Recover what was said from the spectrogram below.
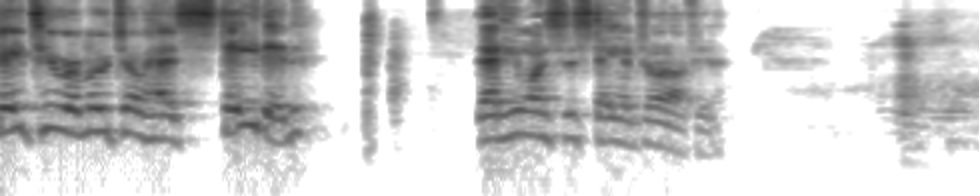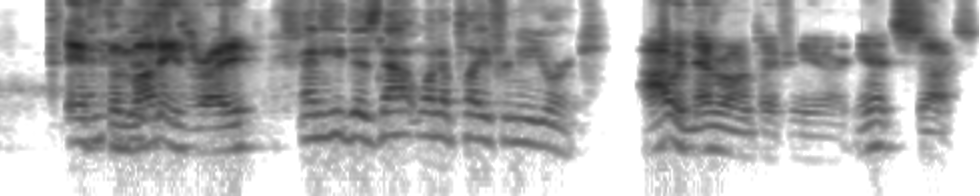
JT Realmuto has stated that he wants to stay in Philadelphia, If the does- money's right, and he does not want to play for New York. I would never want to play for New York. New York sucks.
